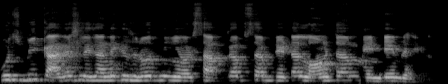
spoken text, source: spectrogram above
कुछ भी कागज़ ले जाने की ज़रूरत नहीं है और सबका सब डेटा लॉन्ग टर्म मेंटेन रहेगा।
